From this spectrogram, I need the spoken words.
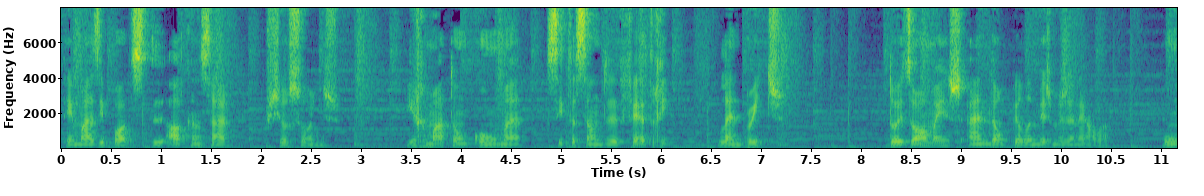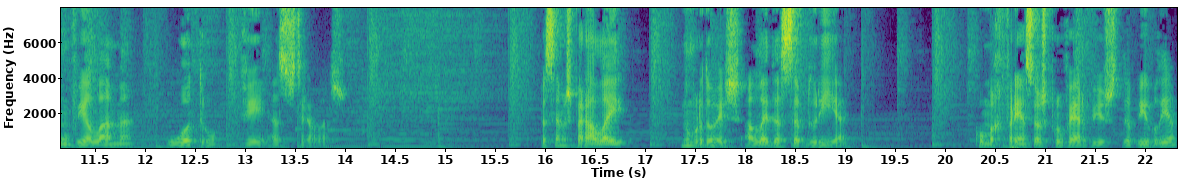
têm mais hipótese de alcançar os seus sonhos. E rematam com uma citação de Frederick Landbridge, Dois homens andam pela mesma janela. Um vê a lama, o outro vê as estrelas. Passamos para a lei número 2, a lei da sabedoria. Com uma referência aos provérbios da Bíblia,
